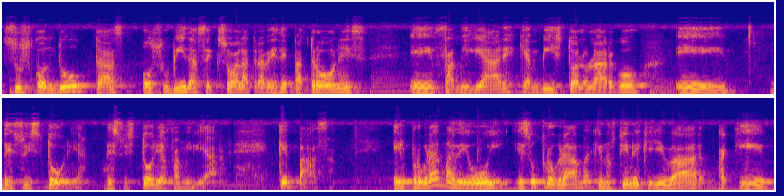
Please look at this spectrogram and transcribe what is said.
sus conductas o su vida sexual a través de patrones eh, familiares que han visto a lo largo eh, de su historia, de su historia familiar. ¿Qué pasa? El programa de hoy es un programa que nos tiene que llevar a que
